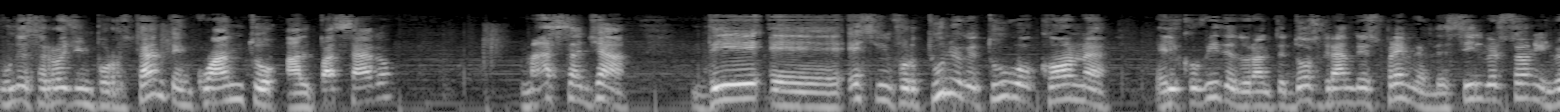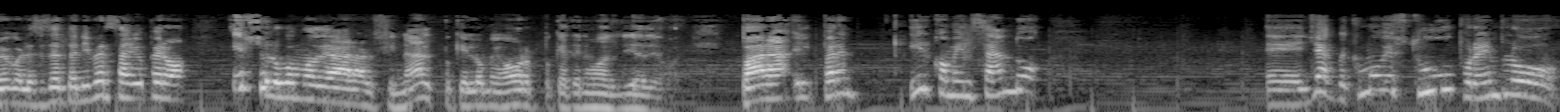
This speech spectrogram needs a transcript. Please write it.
un desarrollo importante en cuanto al pasado, más allá de eh, ese infortunio que tuvo con el COVID durante dos grandes premios, el de Silverstone y luego el 60 aniversario, pero eso lo vamos a dar al final porque es lo mejor que tenemos el día de hoy. Para, el, para ir comenzando eh, Jack, ¿cómo ves tú, por ejemplo,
